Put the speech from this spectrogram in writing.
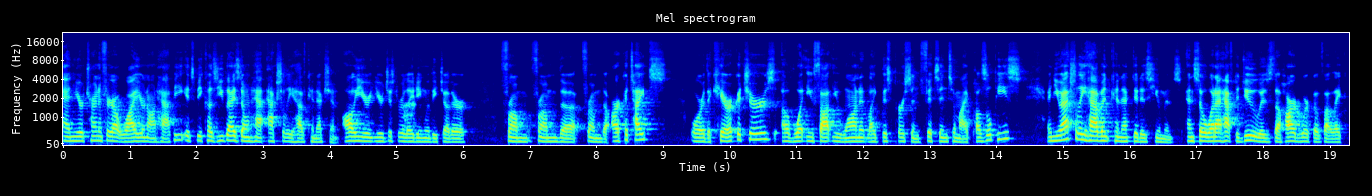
and you're trying to figure out why you're not happy, it's because you guys don't ha- actually have connection. All you're you're just relating with each other from from the from the archetypes or the caricatures of what you thought you wanted like this person fits into my puzzle piece and you actually haven't connected as humans and so what i have to do is the hard work of uh, like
